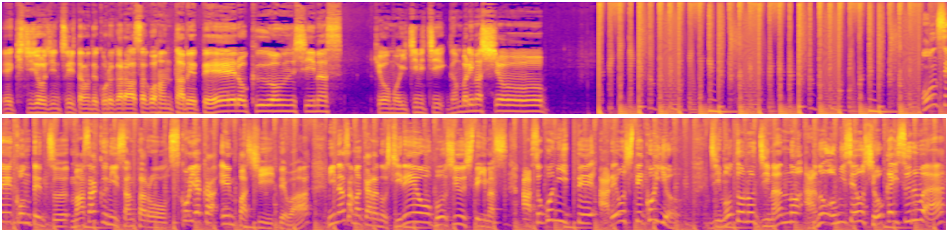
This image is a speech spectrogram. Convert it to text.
えー、吉祥寺に着いたので、これから朝ごはん食べて、録音します。今日も一日頑張りましょう。音声コンテンツ「正国三太郎健やかエンパシー」では皆様からの指令を募集していますあそこに行ってあれをしてこいよ地元の自慢のあのお店を紹介するわ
